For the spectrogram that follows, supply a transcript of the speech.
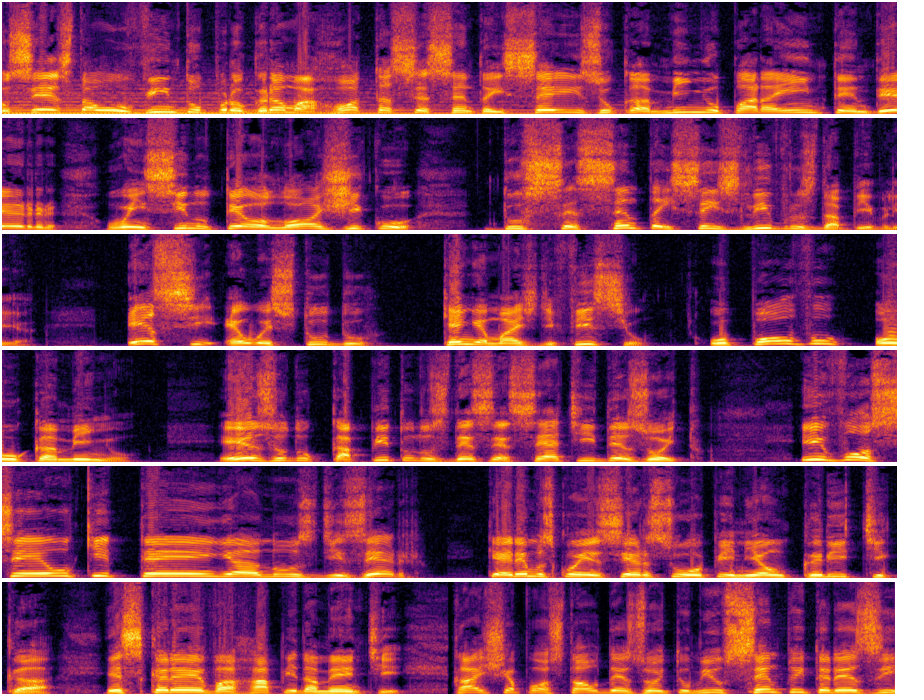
Você está ouvindo o programa Rota 66, o caminho para entender o ensino teológico dos 66 livros da Bíblia. Esse é o estudo Quem é mais difícil, o povo ou o caminho? Êxodo capítulos 17 e 18. E você o que tem a nos dizer? Queremos conhecer sua opinião crítica. Escreva rapidamente. Caixa Postal 18.113,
